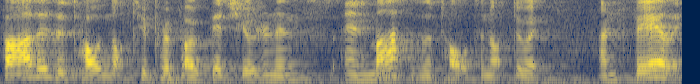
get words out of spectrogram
Fathers are told not to provoke their children, and, and masters are told to not do it unfairly.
